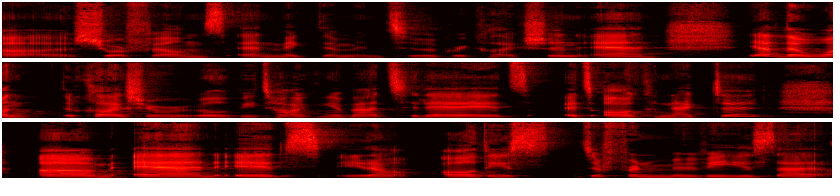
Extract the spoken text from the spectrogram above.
uh, short films and make them into a great collection. And yeah, the one the collection we'll be talking about today, it's it's all connected, um, and it's you know all these different movies that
